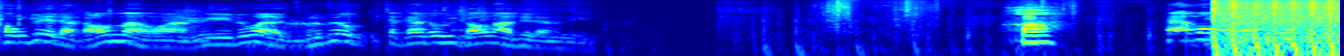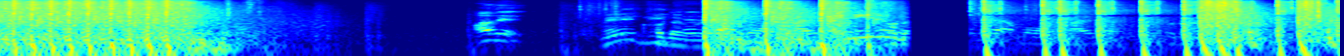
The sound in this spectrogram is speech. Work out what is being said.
ခုံပြတာကောင်းမှန်သွားပြီတို့ကဘယ်လိုချက်ကန်းလို့ကောင်းတာဖြစ်တယ်မသိဟာဟဲ့အပေါ်အဲ့ဒီမင်းဒီတက်တာပေါ်ခိုင်းတယ်တက်ပေါ်ခိုင်းတယ်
